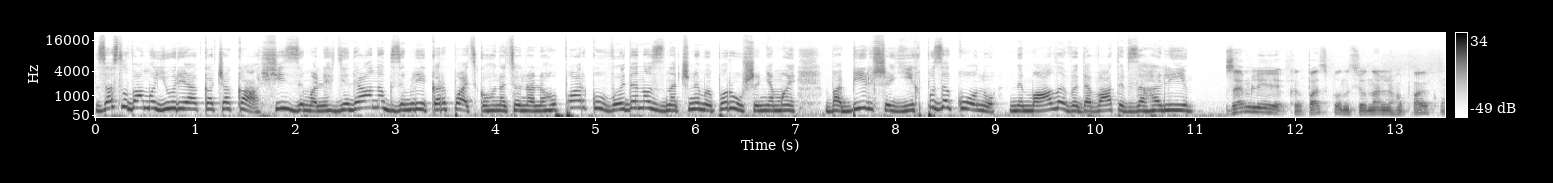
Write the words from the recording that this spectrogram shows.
За словами Юрія Качака, шість земельних ділянок землі Карпатського національного парку видано значними порушеннями, ба більше їх по закону не мали видавати взагалі. Землі Карпатського національного парку,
